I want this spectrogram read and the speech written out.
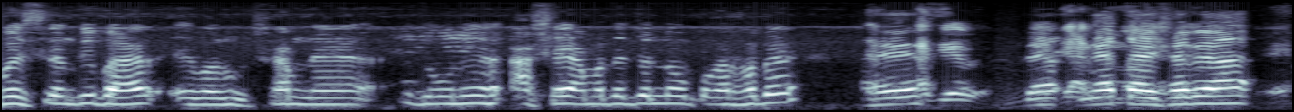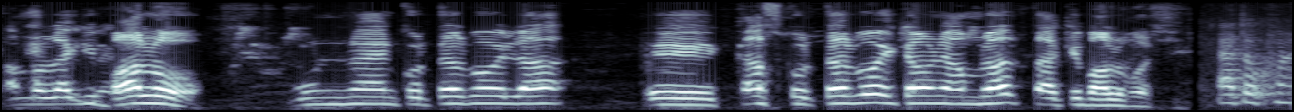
হয়েছিলেন দুইবার এবং সামনে যদি উনি আসে আমাদের জন্য উপকার হবে। নেতা হিসাবে আমরা লাগি ভালো। উন্নয়ন করতে পারব কাজ করতে পারব, এই কারণে আমরা তাকে ভালোবাসি। এতক্ষণ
